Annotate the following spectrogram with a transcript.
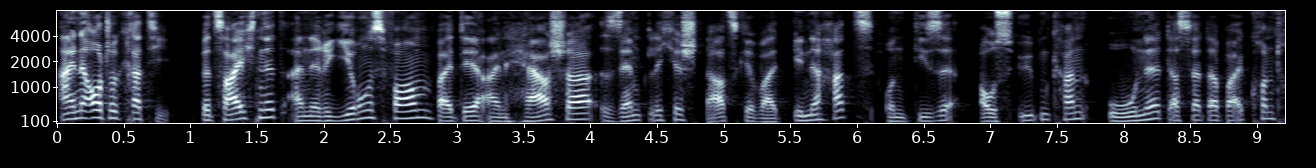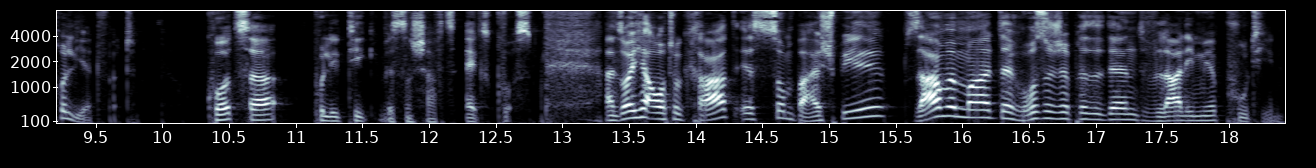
Eine Autokratie bezeichnet eine Regierungsform, bei der ein Herrscher sämtliche Staatsgewalt innehat und diese ausüben kann, ohne dass er dabei kontrolliert wird. Kurzer Politikwissenschaftsexkurs. Ein solcher Autokrat ist zum Beispiel, sagen wir mal, der russische Präsident Wladimir Putin.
